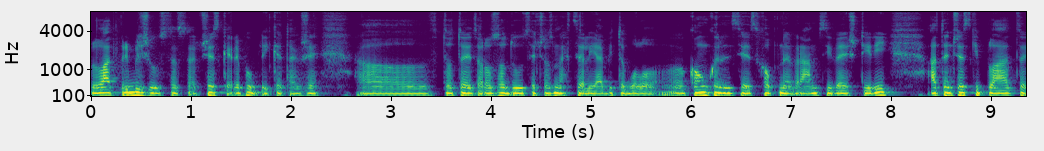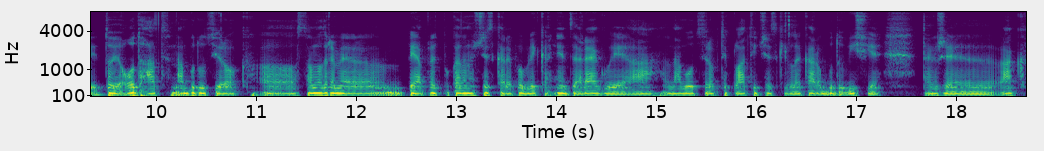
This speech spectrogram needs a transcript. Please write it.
plat približujú sa Českej republike, takže uh, toto je to rozhodujúce, čo sme chceli, aby to bolo e, schopné v rámci V4 a ten český plát, to je odhad na budúci rok. E, samozrejme, e, ja predpokladám, že Česká republika hneď zareaguje a na budúci rok tie platy českých lekárov budú vyššie. Takže ak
